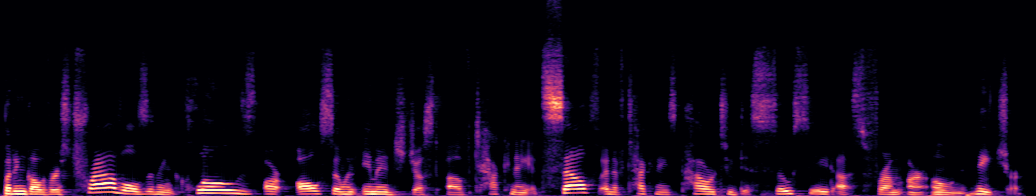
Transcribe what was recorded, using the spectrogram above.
But in Gulliver's Travels, I think clothes are also an image just of techne itself and of techne's power to dissociate us from our own nature.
